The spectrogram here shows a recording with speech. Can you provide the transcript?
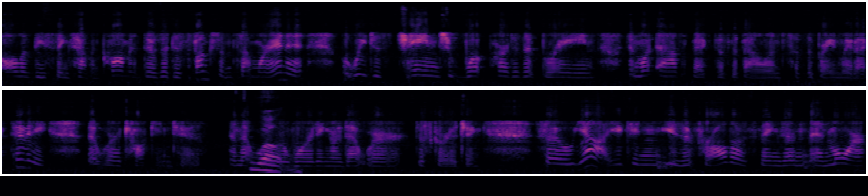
all of these things have in common. There's a dysfunction somewhere in it, but we just change what part of the brain and what aspect of the balance of the brainwave activity that we're talking to and that well, we're rewarding or that we're discouraging. so, yeah, you can use it for all those things and, and more.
